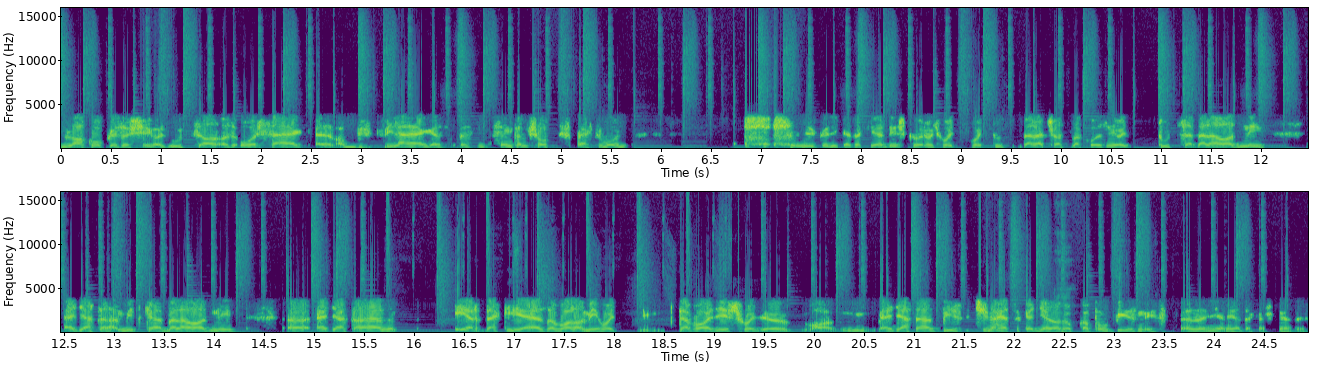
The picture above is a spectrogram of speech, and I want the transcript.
lakóközösség, az utca, az ország, a világ, ez, ez szerintem sok spektrumon működik ez a kérdéskör, hogy hogy, hogy tudsz belecsatlakozni, hogy tudsz-e beleadni, egyáltalán mit kell beleadni, egyáltalán érdekli ez a valami, hogy te vagy, és hogy a, egyáltalán biz, csináljátok egy ilyen adok-kapok bizniszt. Ez egy ilyen érdekes kérdés.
